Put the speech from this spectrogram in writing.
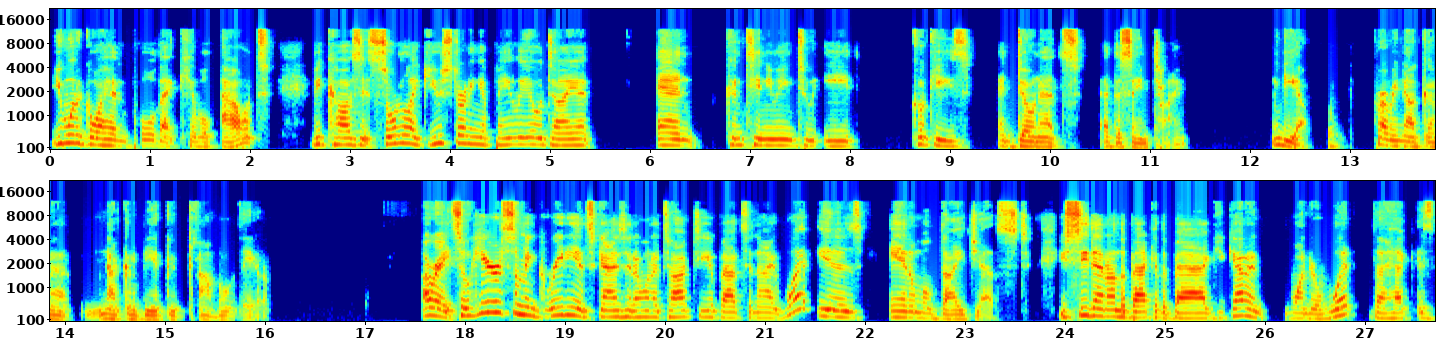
you want to go ahead and pull that kibble out because it's sort of like you starting a paleo diet and continuing to eat cookies and donuts at the same time. Yeah, probably not gonna not gonna be a good combo there. All right, so here's some ingredients, guys, that I want to talk to you about tonight. What is Animal Digest? You see that on the back of the bag. You got to wonder what the heck is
